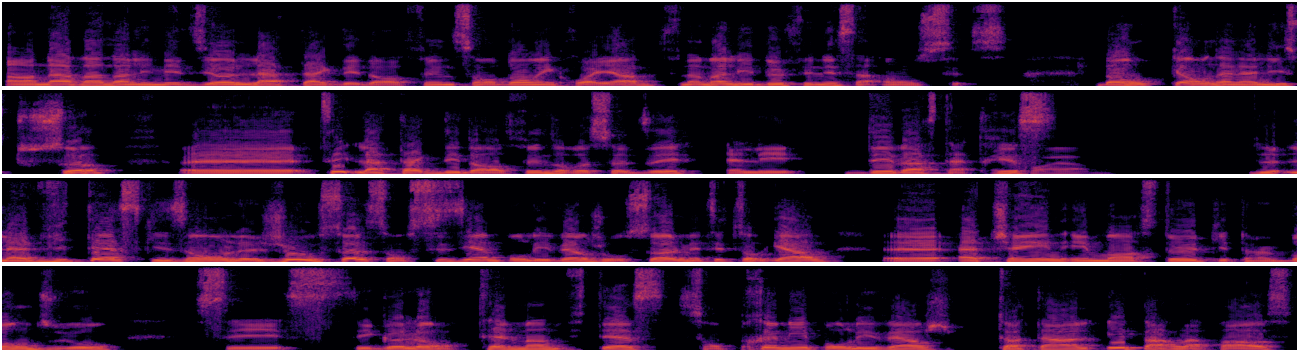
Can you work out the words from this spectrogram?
en avant dans les médias. L'attaque des Dolphins, sont donc incroyables. Finalement, les deux finissent à 11-6. Donc, quand on analyse tout ça, euh, l'attaque des Dolphins, on va se dire, elle est dévastatrice. Incroyable. la vitesse qu'ils ont, le jeu au sol, sont sixième pour les verges au sol, mais tu regardes euh, Chain et Master, qui est un bon duo. Ces, ces gars-là ont tellement de vitesse. Ils sont premiers pour les verges totales et par la passe.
